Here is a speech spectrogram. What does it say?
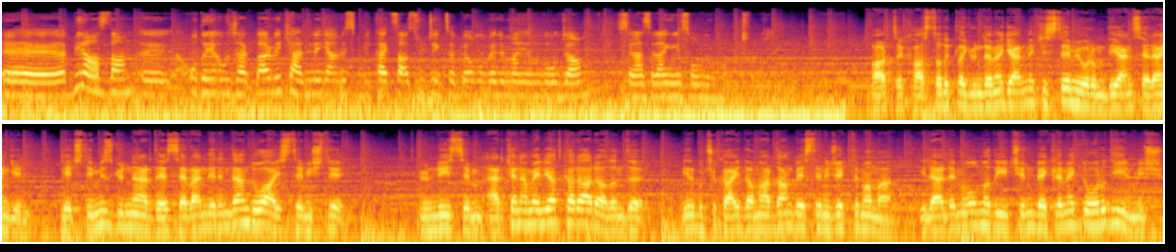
Ee, birazdan e, odaya alacaklar ve kendine gelmesi birkaç saat sürecek tabii ama ben hemen yanında olacağım. Seren Serengil'in son durumu çok iyi. Artık hastalıkla gündeme gelmek istemiyorum diyen Serengil, geçtiğimiz günlerde sevenlerinden dua istemişti. Ünlü isim erken ameliyat kararı alındı. Bir buçuk ay damardan beslenecektim ama ilerleme olmadığı için beklemek doğru değilmiş.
